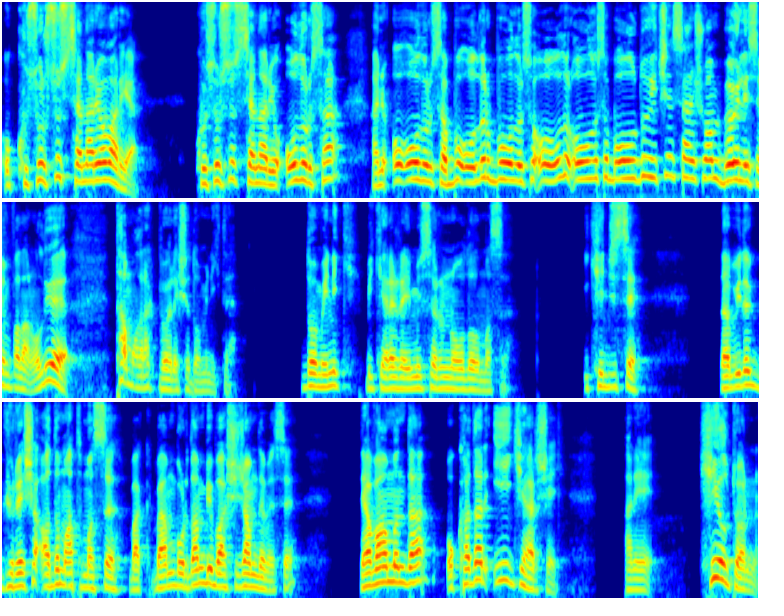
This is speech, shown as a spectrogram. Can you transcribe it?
o kusursuz senaryo var ya. Kusursuz senaryo olursa hani o olursa bu olur, bu olursa o olur, o olursa bu olduğu için sen şu an böylesin falan oluyor ya. Tam olarak böyle işte Dominik'te. Dominik bir kere Rey Mysterio'nun oğlu olması. İkincisi WWE güreşe adım atması. Bak ben buradan bir başlayacağım demesi. Devamında o kadar iyi ki her şey. Hani heel turn'u.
